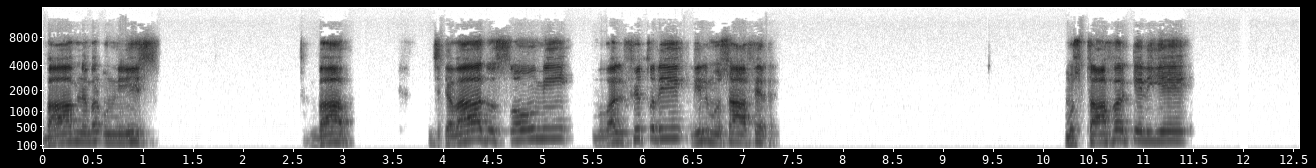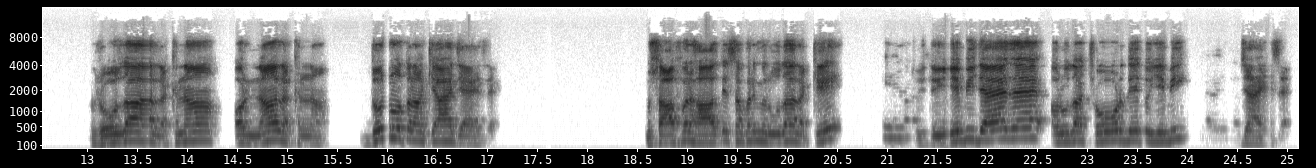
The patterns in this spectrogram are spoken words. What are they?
باب نمبر انیس۔ باب جواد الصومی والفطری للمسافر۔ مسافر کے لیے روزہ رکھنا اور نہ رکھنا دونوں طرح کیا ہے جائز ہے۔ مسافر حالت سفر میں روزہ رکھے تو یہ بھی جائز ہے اور روزہ چھوڑ دے تو یہ بھی جائز ہے۔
